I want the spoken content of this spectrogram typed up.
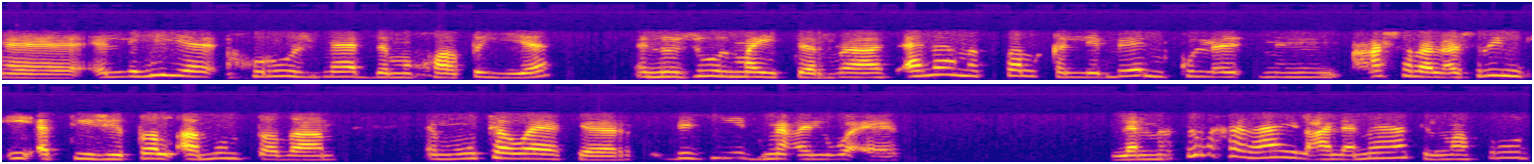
آه اللي هي خروج مادة مخاطية. نزول مية الراس الام الطلق اللي بين كل من 10 ل 20 دقيقة بتيجي طلقة منتظم متواتر بزيد مع الوقت. لما تظهر هاي العلامات المفروض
